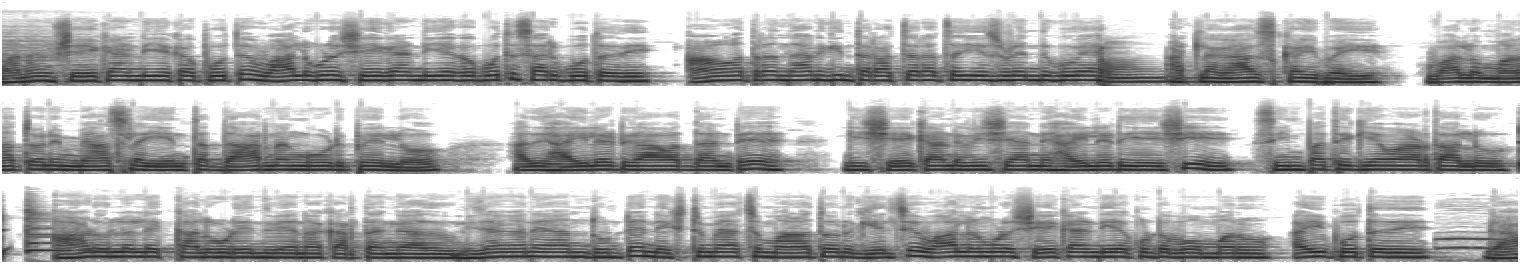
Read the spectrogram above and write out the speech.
మనం షేక్ హ్యాండ్ ఇవ్వకపోతే వాళ్ళు కూడా షేక్ హ్యాండ్ ఇవ్వకపోతే సరిపోతుంది. ఆ మాత్రం దానికి ఇంత రచ్చ రచ్చ చేసుడు ఎందుకు అట్లా కాదు స్కై బై వాళ్ళు మనతోని మ్యాచ్లో ఎంత దారుణంగా ఓడిపోయిల్లో అది హైలైట్ కావద్దంటే ఈ షేక్ హ్యాండ్ విషయాన్ని హైలైట్ చేసి సింపతి గేమ్ ఆడతాళ్ళు. ఆడోళ్ళ లెక్కలు కూడా ఏందివే నాకు అర్థం కాదు. నిజంగానే అంతుంటే నెక్స్ట్ మ్యాచ్ మనతో గెలిచి వాళ్ళని కూడా షేక్ హ్యాండ్ ఇవ్వకుండా బొమ్మను. అయిపోతుంది. గా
